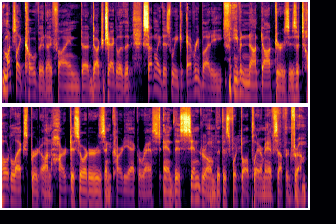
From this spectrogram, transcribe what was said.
much like COVID, I find, uh, Dr. Chagla, that suddenly this week, everybody, even not doctors, is a total expert on heart disorders and cardiac arrest and this syndrome that this football player may have suffered from.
